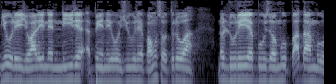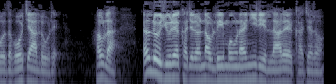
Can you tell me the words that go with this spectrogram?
မြို့တွေရွာတွေနဲ့နီးတဲ့အပင်တွေကိုယူတယ်ဘာလို့ဆိုသူတို့ကတော့လူတွေရဲ့ပူဇော်မှုပသမှုကိုသဘောကျလို့တဲ့ဟုတ်လားအဲ့လိုယူတဲ့ခါကျတော့နောက်လေမုံတိုင်းကြီးတွေလာတဲ့ခါကျတော့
